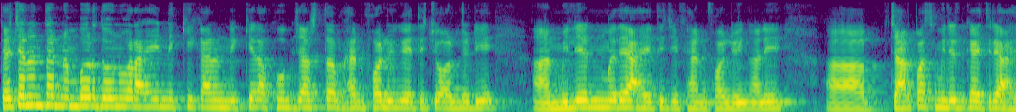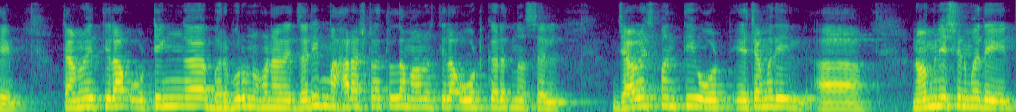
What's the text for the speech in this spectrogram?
त्याच्यानंतर नंबर दोनवर आहे निक्की कारण निक्कीला खूप जास्त फॅन फॉलोईंग आहे. तिची ऑलरेडी मिलियनमध्ये आहे तिची फॅन फॉलोईंग आणि चार पाच मिलियन काहीतरी आहे. त्यामुळे तिला वोटिंग भरभरून होणार आहे. जरी महाराष्ट्रातला माणूस तिला वोट करत नसेल ज्यावेळेस पण ती वोट याच्यामध्ये येईल नॉमिनेशनमध्ये येईल.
